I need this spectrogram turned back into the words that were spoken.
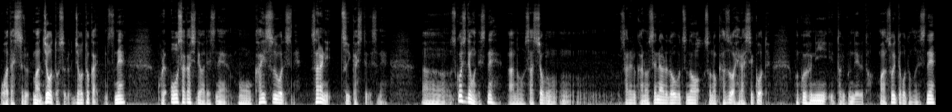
お渡しする、まあ、譲渡する。譲渡会ですね。これ大阪市ではですね、もう回数をですね、さらに追加してですね、あ少しでもですね、あの殺処分、うんされる可能性のある動物のその数を減らしていこうという、まあ、こういうふうに取り組んでいると、まあ、そういったこともですね、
